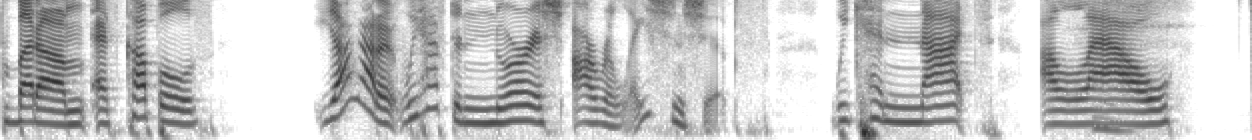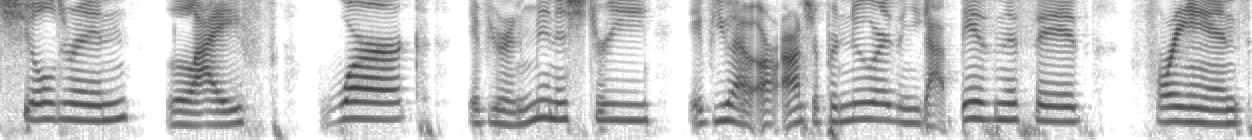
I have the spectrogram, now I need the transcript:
But um as couples, y'all gotta we have to nourish our relationships. We cannot allow children, life, work, if you're in ministry, if you have are entrepreneurs and you got businesses, friends,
